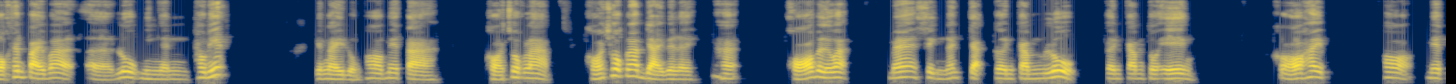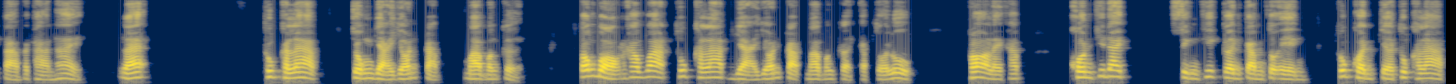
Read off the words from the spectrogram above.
บอกท่านไปว่าเออลูกมีเงินเท่านี้ยังไงหลวงพ่อเมตตา ขอโชคลาภขอโชคลาภใหญ่ไปเลยนะฮะขอไปเลยว่า แม้สิ่งนั้นจะเกินกรรมลูก เกินกรรมตัวเอง ขอให้พ่อเมตตาประทานให้ และ ทุกขลาภจงอย่าย้อนกลับมาบังเกิด ต้องบอกนะครับว่าทุกขลาภอย่าย้อนกลับมาบังเกิดกับตัวลูก เพราะอะไรครับ คนที่ได้สิ่งที่เกินกรรมตัวเอง ทุกคนเจอทุกขลาภ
